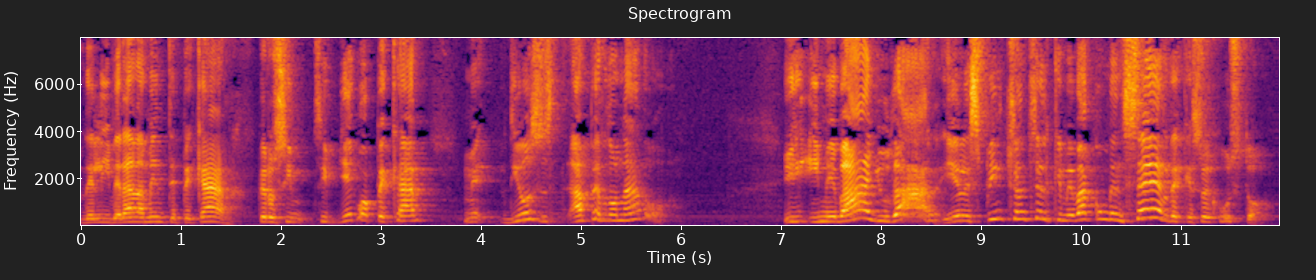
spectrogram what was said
deliberadamente pecar, pero si, si llego a pecar, Dios ha perdonado. Y, me va a ayudar. Y el Espíritu Santo es el que me va a convencer de que soy justo.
